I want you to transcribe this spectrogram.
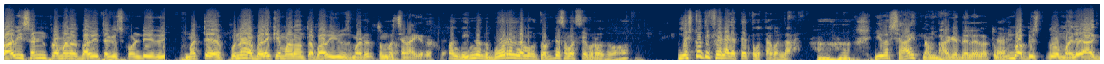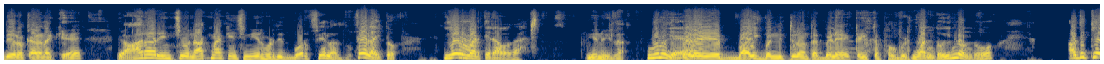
ಬಾವಿ ಸಣ್ಣ ಪ್ರಮಾಣದ ಬಾವಿ ತೆಗೆಸ್ಕೊಂಡು ಮತ್ತೆ ಪುನಃ ಬಳಕೆ ಮಾಡುವಂತ ಬಾವಿ ಯೂಸ್ ಮಾಡಿದ್ರೆ ತುಂಬಾ ಚೆನ್ನಾಗಿರುತ್ತೆ. ಒಂದು ಇನ್ನೊಂದು ಬೋರಲ್ಲಿ ನಮಗೆ ದೊಡ್ಡ ಸಮಸ್ಯೆ ಬರೋದು ಎಷ್ಟೊತ್ತಿಗೆ ಫೇಲ್ ಆಗುತ್ತೆ ಅಂತ ಗೊತ್ತಾಗಲ್ಲ. ಈ ವರ್ಷ ಆಯ್ತು ನಮ್ ಭಾಗದಲ್ಲೆಲ್ಲ ತುಂಬಾ ಬಿಸಿಲು ಮಳೆ ಆಗದೆ ಇರೋ ಕಾರಣಕ್ಕೆ ಆರಾರು ಇಂಚು ನಾಕ್ ನಾಲ್ಕು ಇಂಚು ನೀರ್ ಹೊಡೆದಿದ್ ಬೋರ್ ಫೇಲ್ ಅದು ಫೇಲ್ ಆಯ್ತು. ಏನ್ ಮಾಡ್ತೀರಾ ಅವಾಗ? ಏನು ಇಲ್ಲ. ನಿಮಗೆ? ಬೆಳೆ ಬಾಯಿಗೆ ಬಂದ್ ನಿಂತಿರುವಂತ ಬೆಳೆ ಕೈ ತಪ್ಪ ಹೋಗ್ಬಿಡ್ತು. ಒಂದು ಇನ್ನೊಂದು ಅದಕ್ಕೆ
